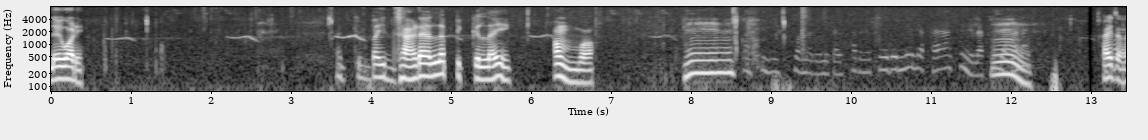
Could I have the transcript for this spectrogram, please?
लय वाडे बाई झाडाला पिकलाय आंबा. खायचं.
